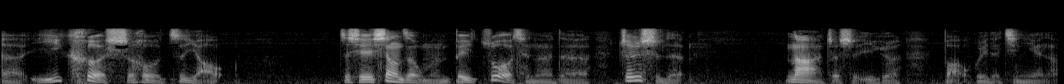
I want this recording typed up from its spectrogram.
呃一刻时候之遥。这些向着我们被做成了的真实的，那这是一个宝贵的经验啊！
